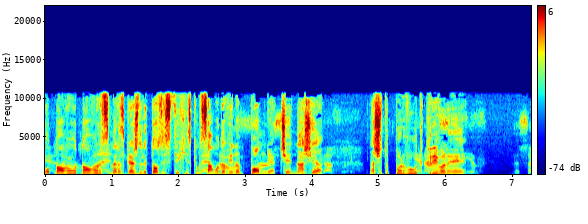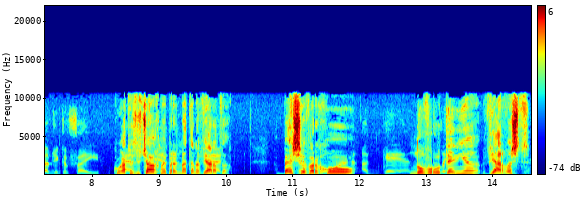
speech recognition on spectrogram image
Отново и отново сме разглеждали този стих. Искам само да ви напомня, че нашия, нашето първо откриване когато изучавахме предмета на вярата, беше върху новородения вярващ,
